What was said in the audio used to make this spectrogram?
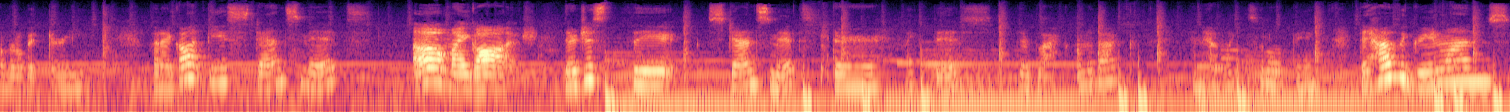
a little bit dirty. But I got these Stan Smiths. Oh my gosh. They're just the Stan Smiths. They're like this they're black on the back and they have like this little thing. They have the green ones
